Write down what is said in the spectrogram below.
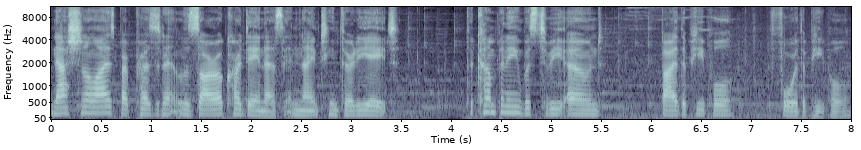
Nationalized by President Lazaro Cardenas in 1938, the company was to be owned by the people for the people.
